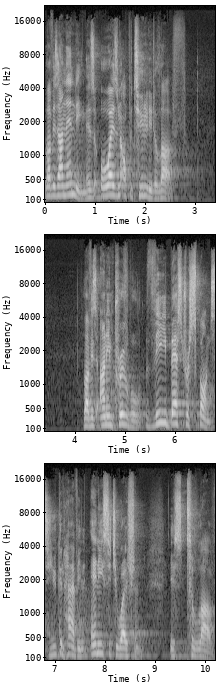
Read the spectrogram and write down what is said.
Love is unending. There's always an opportunity to love. Love is unimprovable. The best response you can have in any situation is to love.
